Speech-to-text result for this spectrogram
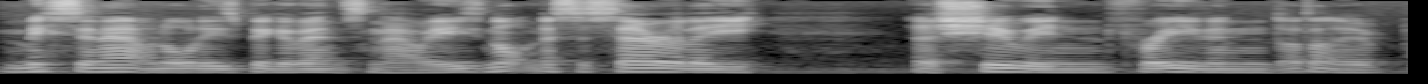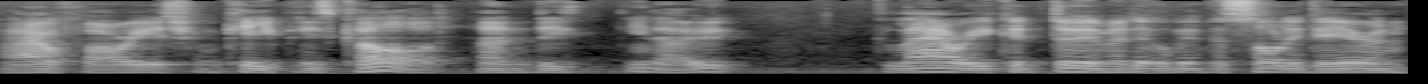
missing out on all these big events now. He's not necessarily a shoe in for even I don't know how far he is from keeping his card, and he's you know Lowry could do him a little bit of a solid here, and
